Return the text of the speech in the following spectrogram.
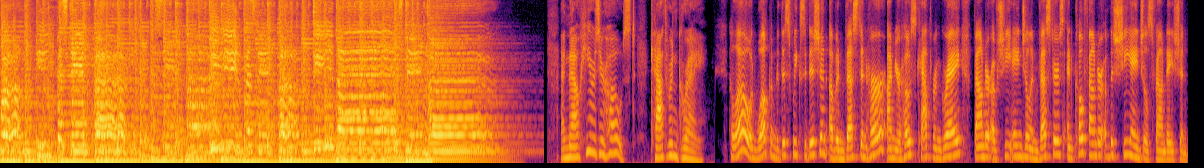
world. Invest in her. Invest in her. Invest in her. And now here's your host, Catherine Gray. Hello, and welcome to this week's edition of Invest in Her. I'm your host, Catherine Gray, founder of She Angel Investors and co founder of the She Angels Foundation.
